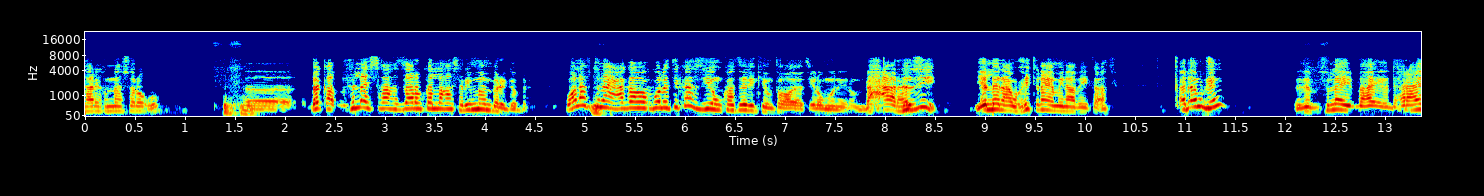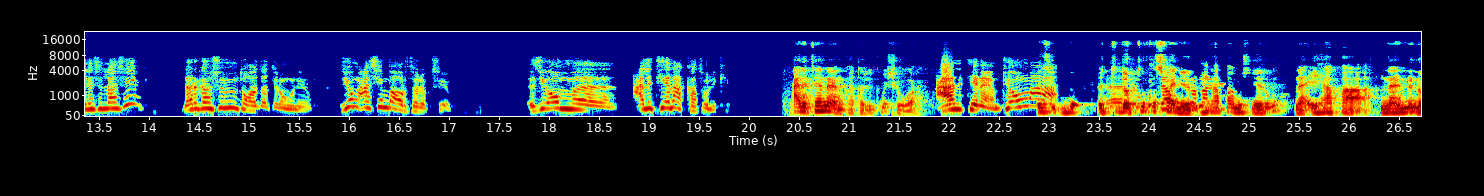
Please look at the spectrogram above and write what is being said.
ታሪክ እናሰረቁ በቃ ብፍላይ ስኻ ክዛረብ ከለካስ ሪመምበር ይገብር ዋላ ኣብቲ ናይ ዓጋማ ፖለቲካ እዚኦም ካቶሊክ እዮም ተዋፂሮሞ ነይሮም ድሓር ህዚ የለና ውሒጥና እዮም ኢና በይከኣት እዩ ቀደም ግን ብፍላይ ብሃይ- ድሕሪ ሃይለ ስላሴ ዳርጋ ስኑ ተዋፃፂሮሞ ነይሮም እዚኦም ዓሲምባ ኦርቶዶክስ እዮም እዚኦም ዓልቴና ካቶሊክ እዮም ዓሌተና እዮም ካቶሊክ ምሽ ዋ ዓልቴና እዮም እቲኦማ እዚ ዶ- እቲ ዶክተር ተስፋይ ነይሩ ኢሃፓ ምስ ነይሩ ናይ ኢሃፓ ናይ ንኖ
